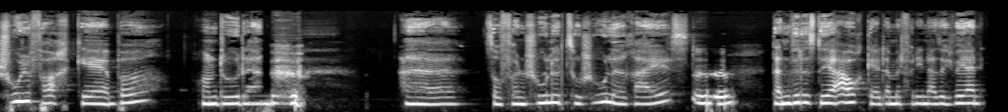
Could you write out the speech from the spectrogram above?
Schulfach gäbe und du dann äh, so von Schule zu Schule reist, Mhm. Dann würdest du ja auch Geld damit verdienen. Also ich will ja nicht,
